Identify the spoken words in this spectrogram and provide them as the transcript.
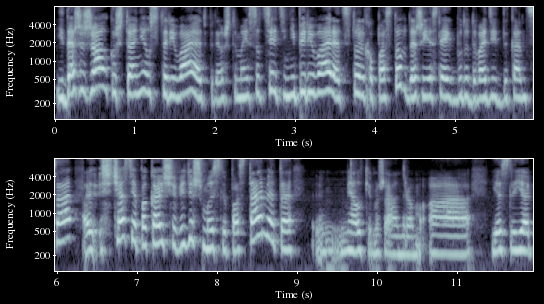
и даже жалко, что они устаревают, потому что мои соцсети не переварят столько постов, даже если я их буду доводить до конца. А сейчас я пока еще, видишь, мысли постами, это э, мелким жанром, а если я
